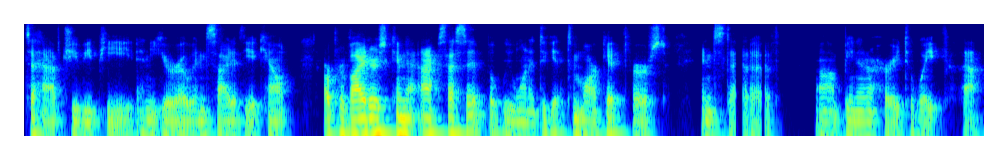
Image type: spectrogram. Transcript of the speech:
to have GBP and Euro inside of the account. Our providers can access it, but we wanted to get to market first instead of uh, being in a hurry to wait for that.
